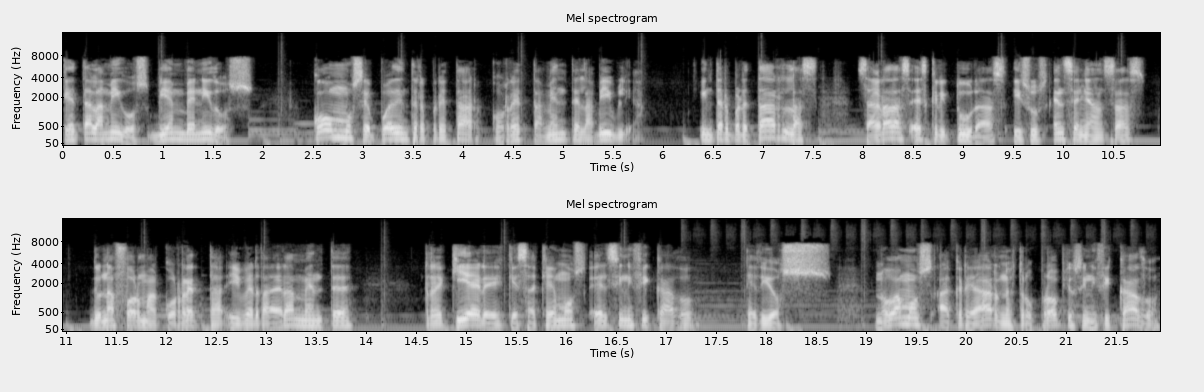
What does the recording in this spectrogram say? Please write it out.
¿Qué tal amigos? Bienvenidos. ¿Cómo se puede interpretar correctamente la Biblia? Interpretar las Sagradas Escrituras y sus enseñanzas de una forma correcta y verdaderamente requiere que saquemos el significado de Dios. No vamos a crear nuestro propio significado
